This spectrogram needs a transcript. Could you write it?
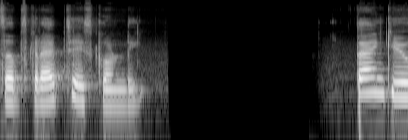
సబ్స్క్రైబ్ చేసుకోండి. Thank you.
